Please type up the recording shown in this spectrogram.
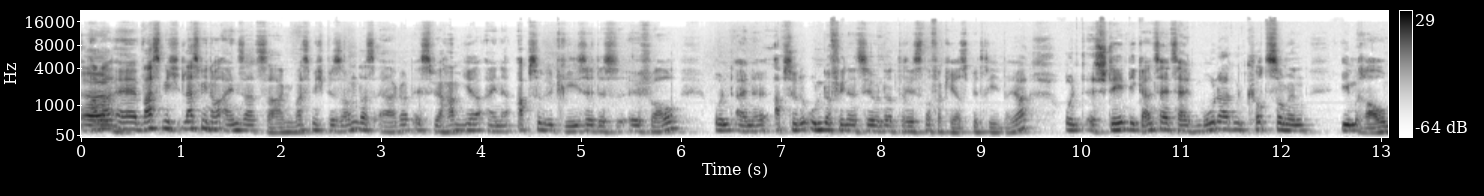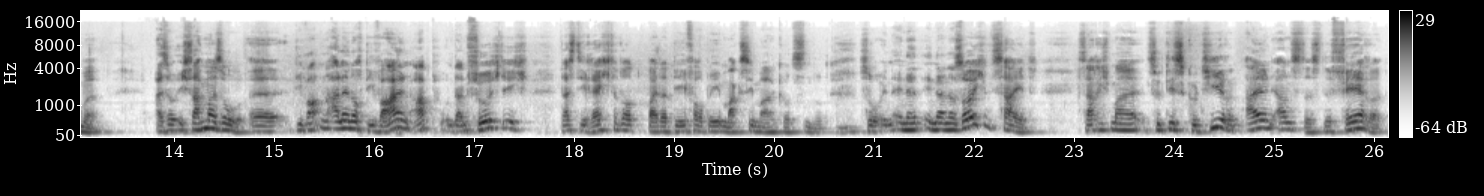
Aber äh, was mich, lass mich noch einen Satz sagen. Was mich besonders ärgert, ist, wir haben hier eine absolute Krise des ÖV und eine absolute Unterfinanzierung der Dresdner Verkehrsbetriebe. Ja? Und es stehen die ganze Zeit seit Monaten Kürzungen im Raume. Also ich sag mal so, äh, die warten alle noch die Wahlen ab und dann fürchte ich, dass die Rechte dort bei der DVB maximal kürzen wird. So, in, in, in einer solchen Zeit, sag ich mal, zu diskutieren, allen Ernstes, eine Fähre,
